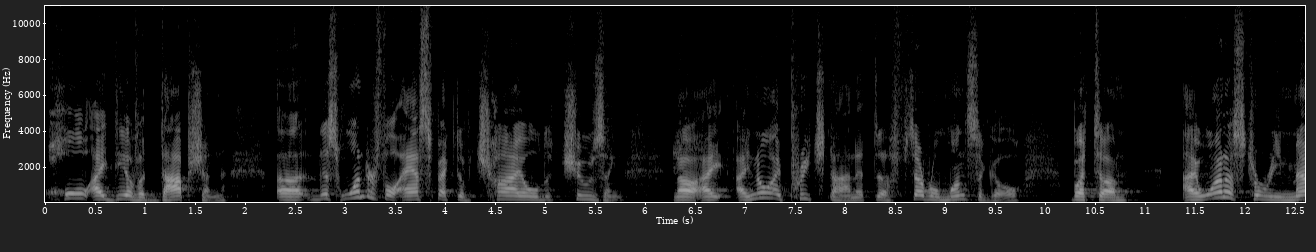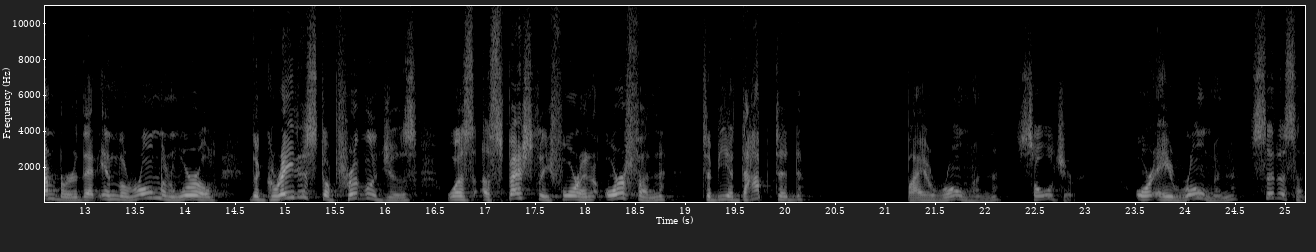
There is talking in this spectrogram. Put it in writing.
whole idea of adoption, uh, this wonderful aspect of child choosing. Now, I, I know I preached on it uh, several months ago, but um, I want us to remember that in the Roman world, the greatest of privileges was especially for an orphan to be adopted by a Roman soldier or a Roman citizen.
